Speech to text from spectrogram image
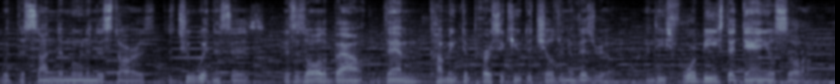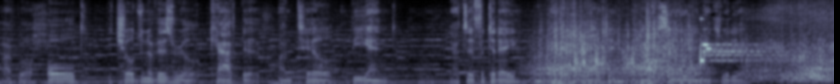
with the sun, the moon, and the stars, the two witnesses. This is all about them coming to persecute the children of Israel. And these four beasts that Daniel saw will hold the children of Israel captive until the end. That's it for today. Thank you for watching, and I'll see you in the next video.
